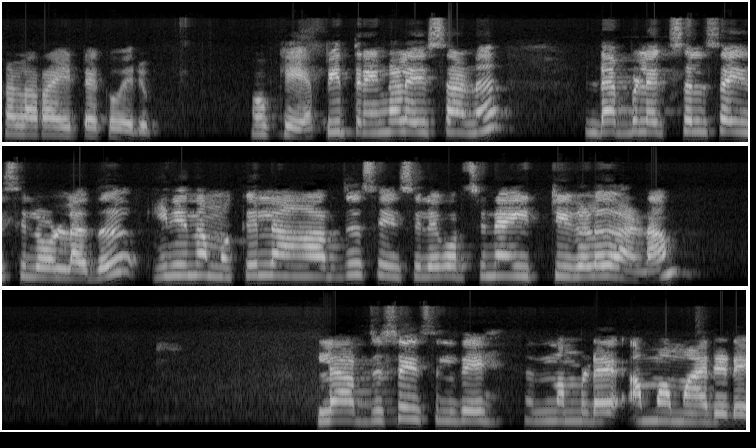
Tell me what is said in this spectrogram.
കളറായിട്ടൊക്കെ വരും. ഓക്കെ അപ്പൊ ഇത്രയും കളേഴ്സ് ആണ് ഡബിൾ എക്സൽ സൈസിലുള്ളത് ഇനി നമുക്ക് ലാർജ് സൈസിലെ കുറച്ച് നൈറ്റികൾ കാണാം. ലാർജ് സൈസിലെ നമ്മുടെ അമ്മമാരുടെ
